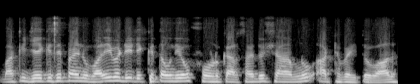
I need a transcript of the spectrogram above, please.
ਬਾਕੀ ਜੇ ਕਿਸੇ ਭੈਣ ਨੂੰ ਵਾਲੀ ਵੱਡੀ ਦਿੱਕਤ ਆਉਂਦੀ, ਉਹ ਫੋਨ ਕਰ ਸਕਦੇ ਹੋ ਸ਼ਾਮ ਨੂੰ 8 ਵਜੇ ਤੋਂ ਬਾਅਦ।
